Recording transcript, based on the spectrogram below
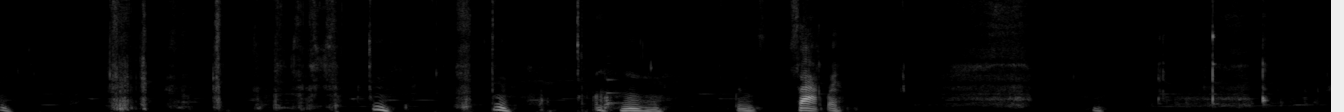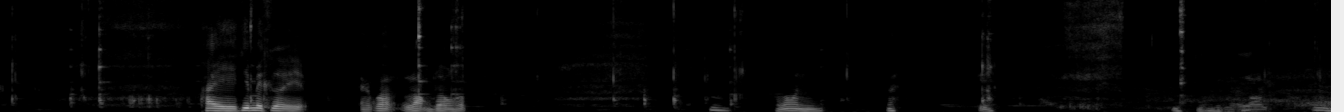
อืมอืมอืมอืมเป็นซากไป ใครที่ไม่เคยแล้วก็ลองลองครับอืมผมว่ามันนะกินร้อนอืม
